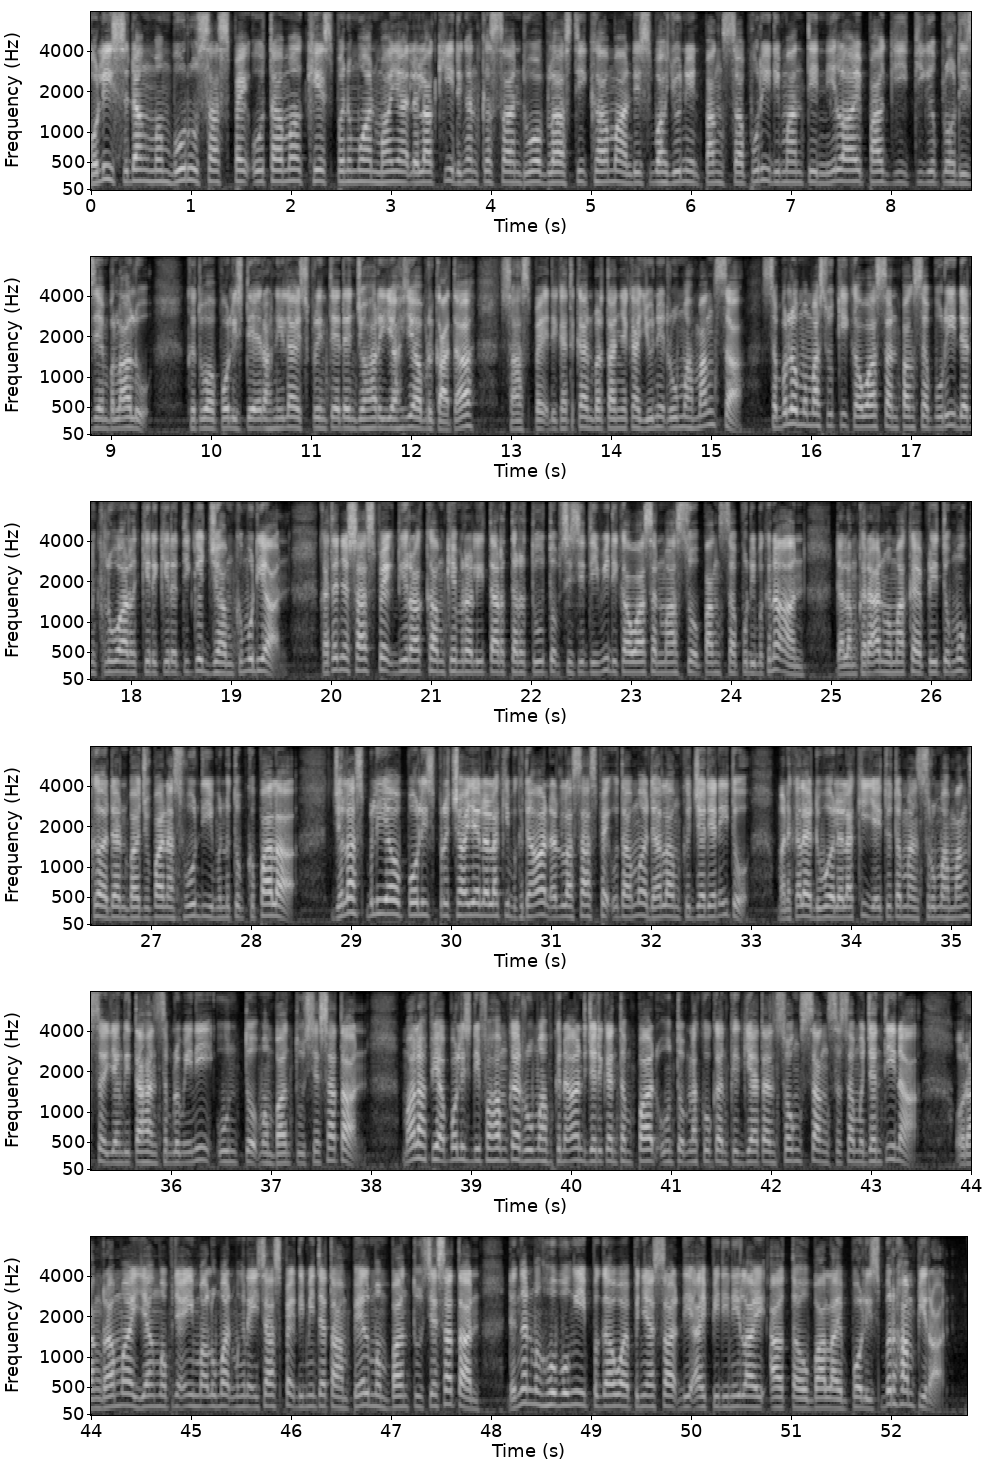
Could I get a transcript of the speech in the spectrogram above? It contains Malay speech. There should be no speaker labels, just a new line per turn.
Polis sedang memburu suspek utama kes penemuan mayat lelaki dengan kesan 12 tikaman di sebuah unit Pangsapuri di Mantin Nilai pagi 30 Disember lalu. Ketua Polis Daerah Nilai Superintendent Johari Yahya berkata, suspek dikatakan bertanyakan unit rumah mangsa sebelum memasuki kawasan Pangsapuri dan keluar kira-kira 3 jam kemudian. Katanya suspek dirakam kamera litar tertutup CCTV di kawasan masuk Pangsapuri berkenaan dalam keadaan memakai pelitup muka dan baju panas hoodie menutup kepala. Jelas beliau polis percaya lelaki berkenaan adalah suspek utama dalam kejadian itu, manakala dua lelaki iaitu teman serumah mangsa yang ditahan sebelum ini untuk membantu siasatan. Malah pihak polis difahamkan rumah berkenaan dijadikan tempat untuk melakukan kegiatan songsang sesama jantina. Orang ramai yang mempunyai maklumat mengenai suspek diminta tampil membantu siasatan dengan menghubungi pegawai penyiasat di IPD Nilai atau Balai Polis berhampiran.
